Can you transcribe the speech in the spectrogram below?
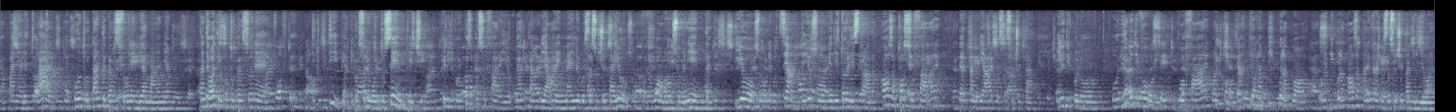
campagna elettorale, incontro tante persone in Birmania. Tante volte incontro persone di tutti i tipi, anche persone molto semplici, che mi dicono cosa posso fare io per cambiare in meglio questa società. Io sono un pover'uomo, non sono niente, io sono un negoziante, io sono un venditore di strada, cosa posso fare per cambiare questa società. E io dico loro, ognuno di voi può fare qualcosa, anche una piccola, una piccola cosa per rendere questa società migliore.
